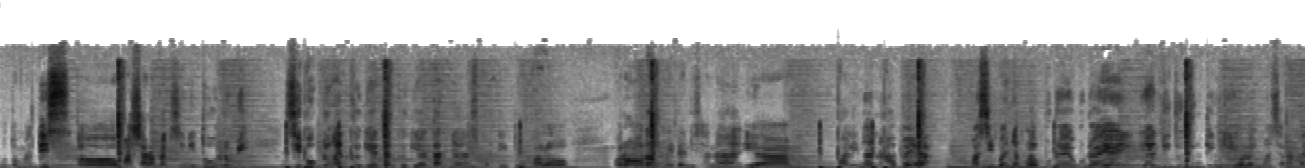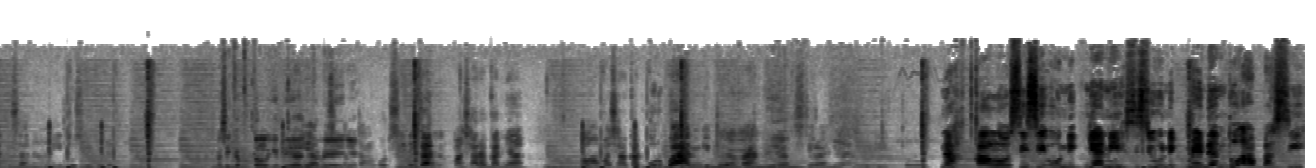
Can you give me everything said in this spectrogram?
otomatis eh, masyarakat sini tuh lebih sibuk dengan kegiatan-kegiatannya seperti itu. Kalau Hmm, orang-orang Medan di sana ya palingan apa ya masih banyak lah budaya-budaya yang, dijunjung tinggi oleh masyarakat di sana itu sih bedanya. masih kental gitu ya Iya masih budayanya. kental. Kalau di sini kan masyarakatnya eh, masyarakat urban gitu ya kan, Iya. istilahnya begitu. Nah, kalau sisi uniknya nih, sisi unik Medan tuh apa sih?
